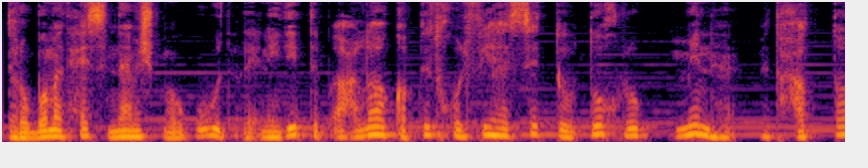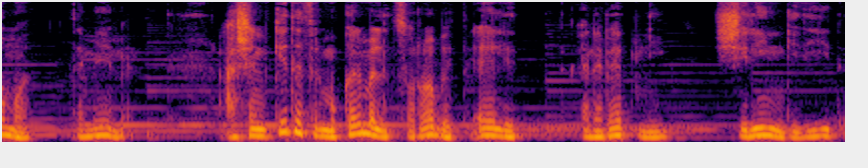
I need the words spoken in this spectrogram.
ده ربما تحس إنها مش موجودة لأن دي بتبقى علاقة بتدخل فيها الست وتخرج منها متحطمة. تماما. عشان كده في المكالمة اللي اتسربت قالت أنا ببني شيرين جديدة.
